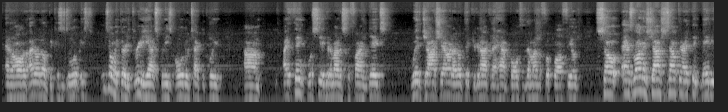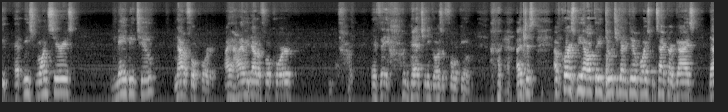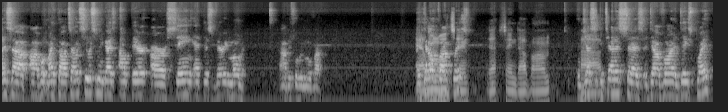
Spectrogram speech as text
at all. I don't know because he's a little he's, he's only 33, yes, but he's older technically. Um, I think we'll see a good amount of Stefon Diggs with Josh Allen. I don't think you're not going to have both of them on the football field. So as long as Josh is out there, I think maybe at least one series, maybe two, not a full quarter. I highly doubt a full quarter if they imagine he goes a full game. I just, of course, be healthy. Do what you got to do, boys. Protect our guys. That is uh, uh, what my thoughts are. Let's see what some of you guys out there are saying at this very moment uh, before we move on. Yeah, doubt Von, please. Yeah, saying doubt bomb. And Jessica uh, Tennis says doubt Von and Diggs play.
